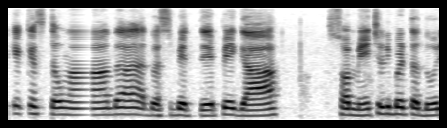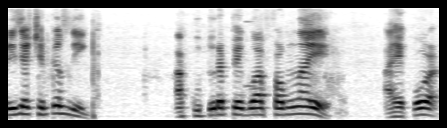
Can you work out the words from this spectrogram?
que é questão lá da, do SBT pegar somente a Libertadores e a Champions League. A Cultura pegou a Fórmula E. A Record,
